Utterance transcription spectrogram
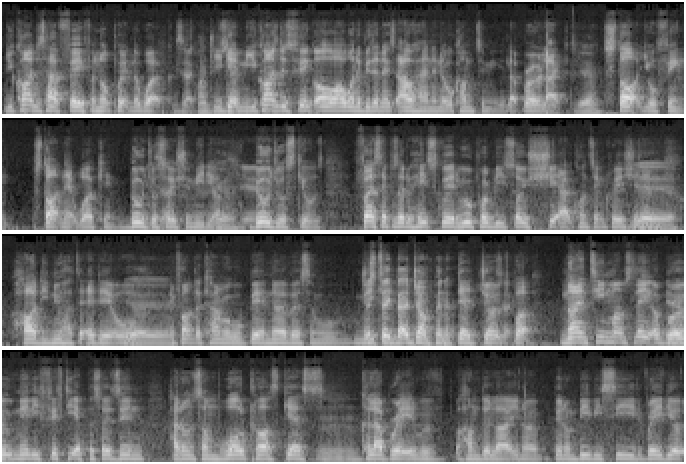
you can't just have faith and not put in the work. exactly. 100%. You get me? You can't just think, oh, I want to be the next Alhan and it will come to me. Like, bro, like, Yeah. start your thing, start networking, build your Exactly. social media, Yeah. Yeah. build your skills. First episode of H Squared, we were probably so shit at content creation Yeah, and yeah. hardly knew how to edit or in front of the camera we're bare nervous and we're Just take that jump, in innit? dead jokes. Exactly. But 19 months later, bro, Yeah. nearly 50 episodes in, had on some world class guests, Mm-mm. collaborated with Alhamdulillah, you know, been on BBC radio.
